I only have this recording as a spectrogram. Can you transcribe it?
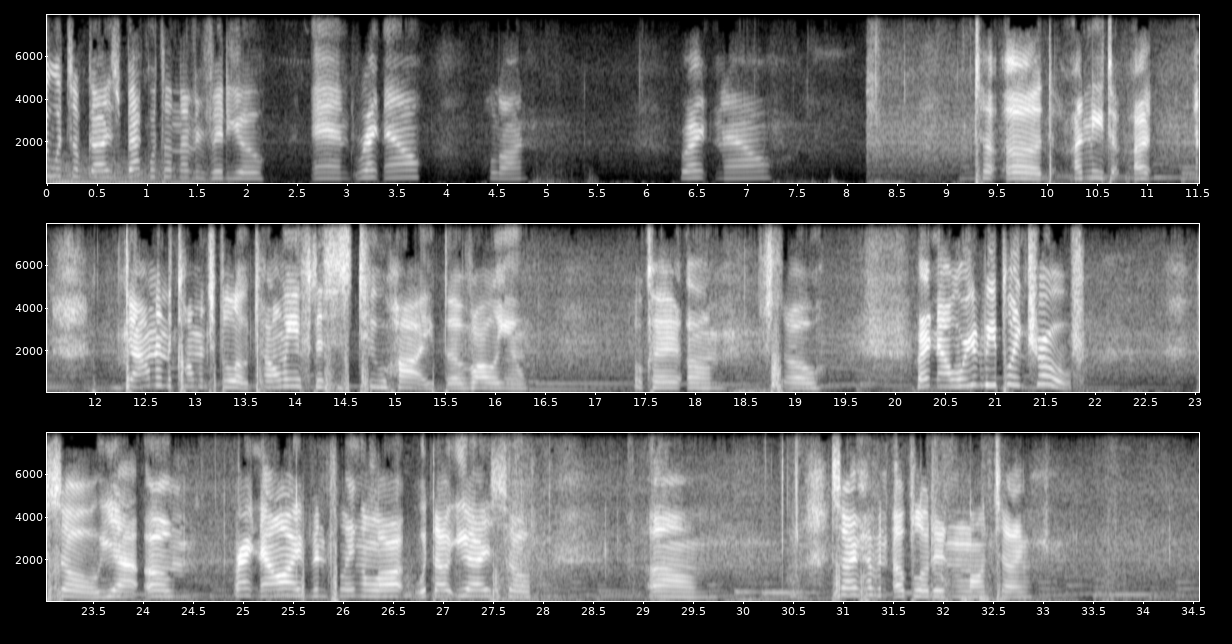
Hey, what's up guys? Back with another video. And right now, hold on. Right now, to, uh, I need to, uh, down in the comments below, tell me if this is too high, the volume. Okay, um, so, right now we're gonna be playing Trove. So, yeah, um, right now I've been playing a lot without you guys, so, um, sorry I haven't uploaded in a long time.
